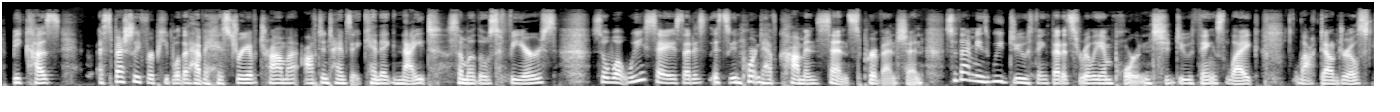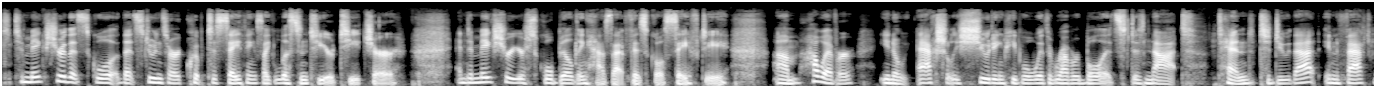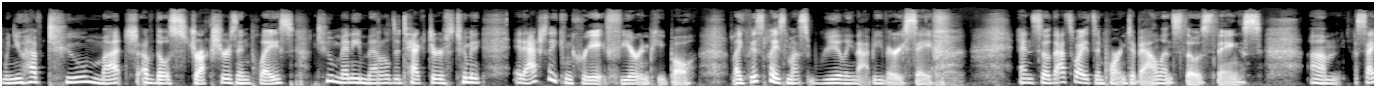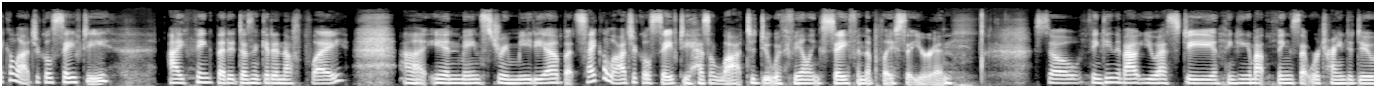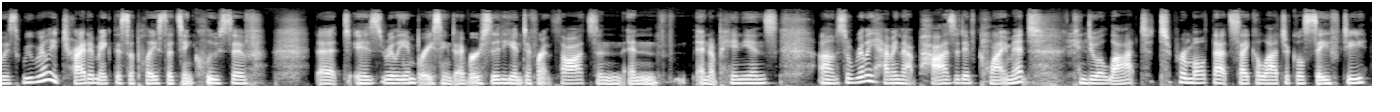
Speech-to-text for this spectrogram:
because especially for people that have a history of trauma, oftentimes it can ignite some of those fears. So, what we say is that it's, it's, important to have common sense prevention. So, that means we do think that it's really important to do things like lockdown drills to make sure that school, that students are equipped to say things like listen to your teacher and to make sure your school building has that physical safety. Um, however, you know, actually shooting people with rubber bullets does not tend to do that. In fact, when you have too much of those structures in place, too many metal detectors, too many, it actually can create fear in people. Like this place must really not be very safe. And so that's why it's important to balance those things. Um, psychological safety. I think that it doesn't get enough play uh, in mainstream media, but psychological safety has a lot to do with feeling safe in the place that you're in. So, thinking about USD and thinking about things that we're trying to do is we really try to make this a place that's inclusive, that is really embracing diversity and different thoughts and and and opinions. Um, so, really having that positive climate can do a lot to promote that psychological safety.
